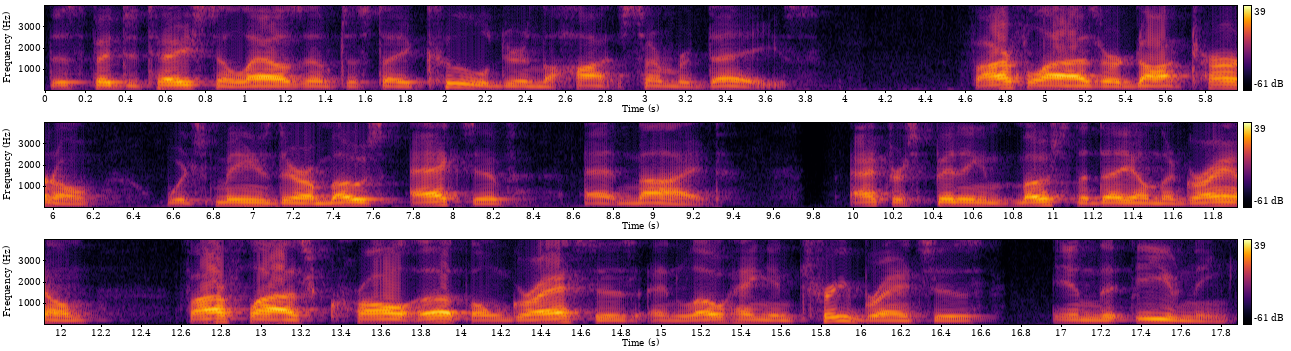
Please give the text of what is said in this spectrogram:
This vegetation allows them to stay cool during the hot summer days. Fireflies are nocturnal, which means they are most active at night. After spending most of the day on the ground, fireflies crawl up on grasses and low-hanging tree branches in the evening.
